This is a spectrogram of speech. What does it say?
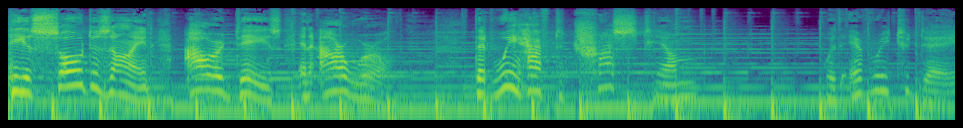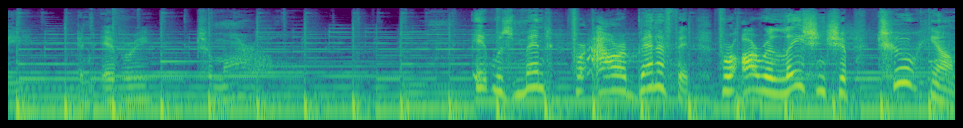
He has so designed our days and our world that we have to trust Him with every today and every tomorrow. It was meant for our benefit, for our relationship to Him,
